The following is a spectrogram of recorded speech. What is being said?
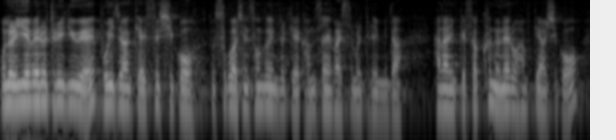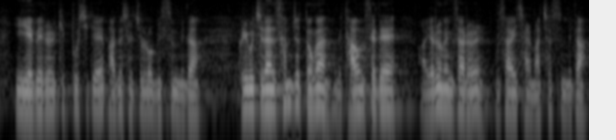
오늘 이 예배를 드리기 위해 보이지 않게 애쓰시고 또 수고하신 성도님들께 감사의 말씀을 드립니다. 하나님께서 큰 은혜로 함께 하시고 이 예배를 기쁘시게 받으실 줄로 믿습니다. 그리고 지난 3주 동안 우리 다음 세대 아, 여름 행사를 무사히 잘 마쳤습니다.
